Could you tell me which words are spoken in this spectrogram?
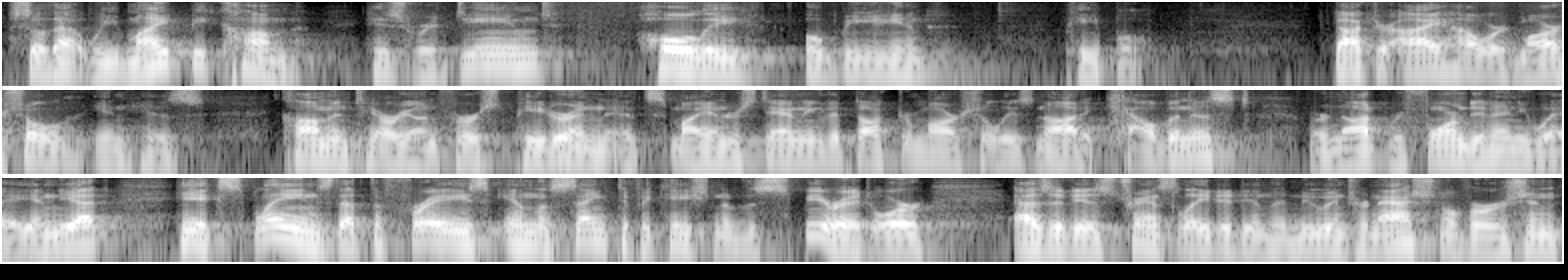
so that we might become his redeemed, holy, obedient people. Dr. I. Howard Marshall, in his commentary on 1 Peter, and it's my understanding that Dr. Marshall is not a Calvinist or not reformed in any way. And yet, he explains that the phrase in the sanctification of the Spirit, or as it is translated in the New International Version,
